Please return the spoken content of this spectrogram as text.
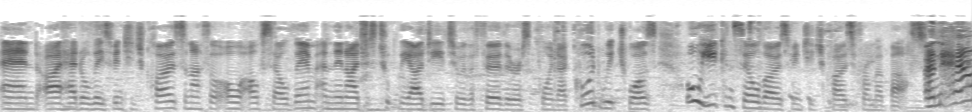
and I had all these vintage clothes, and I thought, oh, I'll sell them. And then I just took the idea to the furthest point I could, which was, oh, you can sell those vintage clothes from a bus. and how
